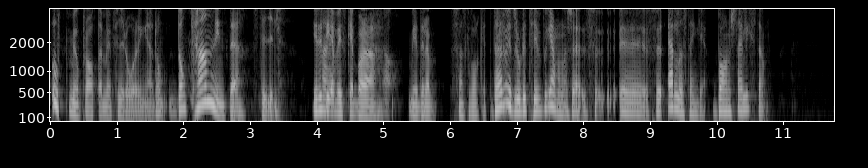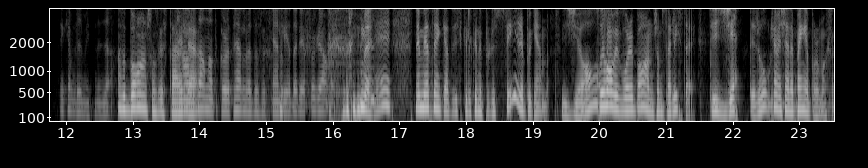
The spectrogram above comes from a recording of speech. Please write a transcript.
upp med att prata med fyraåringar. De, de kan inte stil. Är det Nej. det vi ska bara Ja. meddela svenska folket? Det här var ju ett roligt tv-program annars, för, eh, för Ellos tänker jag, barnstylisten. Det kan bli mitt nya. Alltså barn som ska Allt styla. annat går åt helvete så kan jag leda det programmet. nej. nej, men jag tänker att vi skulle kunna producera programmet. Ja, Så har vi våra barn som stylister. det är jätteroligt. Kan vi tjäna pengar på dem också?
